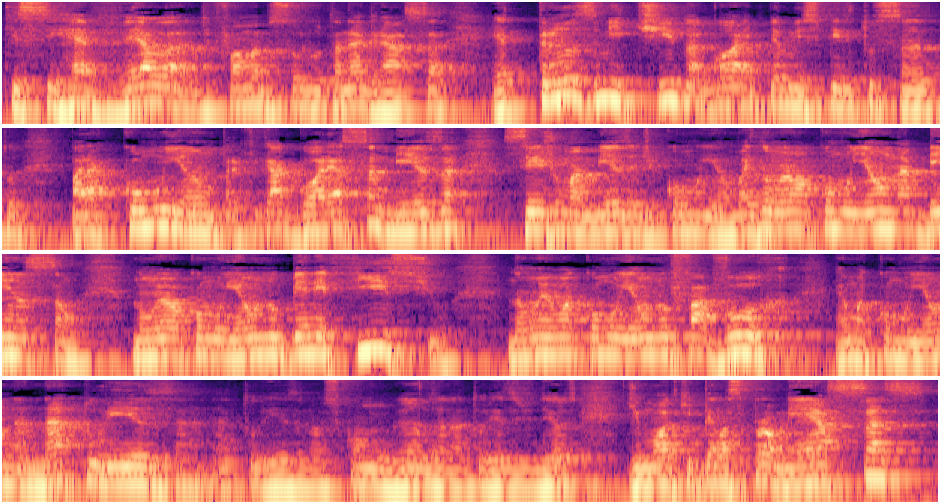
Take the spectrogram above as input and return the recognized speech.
que se revela de forma absoluta na graça é transmitido agora pelo Espírito Santo para a comunhão, para que agora essa mesa seja uma mesa de comunhão, mas não é uma comunhão na bênção, não é uma comunhão no benefício, não é uma comunhão no favor, é uma comunhão na natureza, natureza, nós comungamos a natureza de Deus, de modo que pelas promessas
